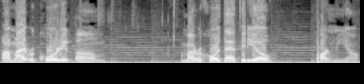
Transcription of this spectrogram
I might record it um I might record that video. Pardon me, y'all.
